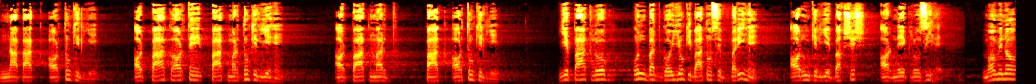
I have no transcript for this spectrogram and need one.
ناپاک عورتوں کے لیے اور پاک عورتیں پاک مردوں کے لیے ہیں اور پاک مرد پاک عورتوں کے لیے۔ یہ پاک لوگ ان بدگوئیوں کی باتوں سے بری ہیں اور ان کے لیے بخشش اور نیک روزی ہے۔ مومنو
